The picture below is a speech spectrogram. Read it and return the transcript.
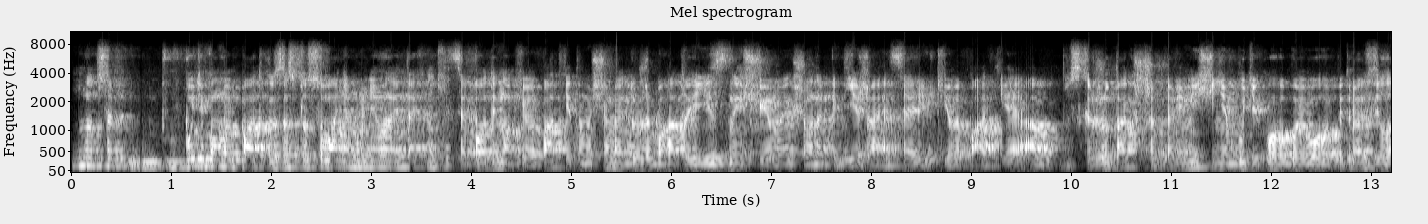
Ну, це в будь-якому випадку застосування броньованої техніки це поодинокі випадки, тому що ми дуже багато її знищуємо, якщо вона під'їжджає. Це рідкі випадки. А скажу так, що переміщення будь-якого бойового підрозділу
